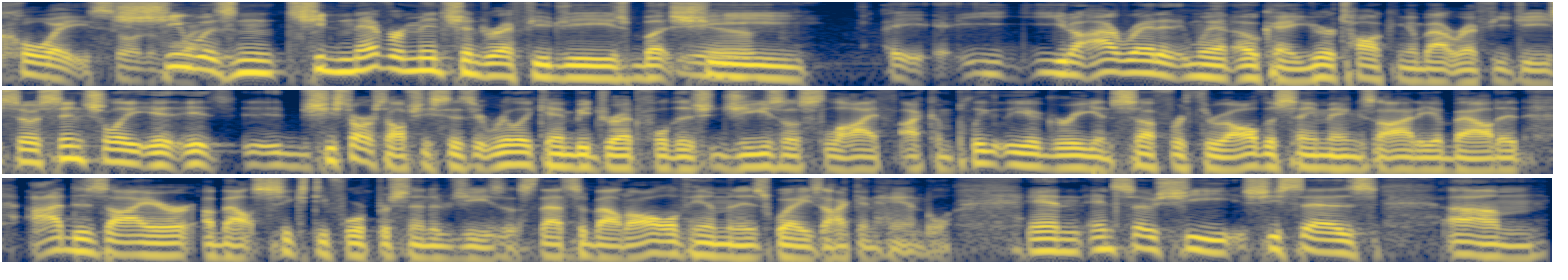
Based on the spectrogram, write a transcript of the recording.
coy sort of she way. was she'd never mentioned refugees but she yeah you know, I read it and went, okay, you're talking about refugees. So essentially, it, it, it, she starts off, she says, it really can be dreadful, this Jesus life. I completely agree and suffer through all the same anxiety about it. I desire about 64% of Jesus. That's about all of him and his ways I can handle. And, and so she, she says, um,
